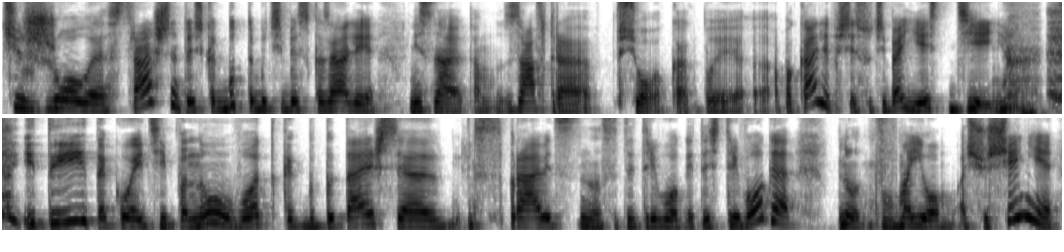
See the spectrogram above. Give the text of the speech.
тяжелое, страшное, то есть как будто бы тебе сказали, не знаю, там, завтра все, как бы апокалипсис, у тебя есть день. И ты такой, типа, ну вот, как бы пытаешься справиться ну, с этой тревогой. То есть тревога, ну, в моем ощущении,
